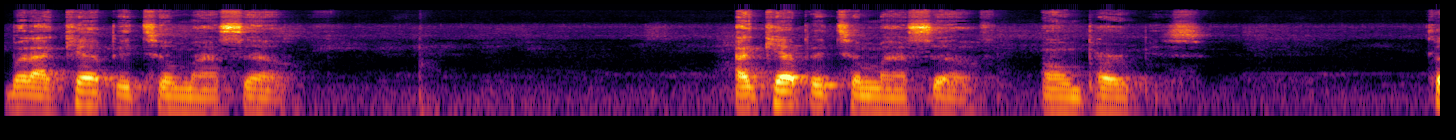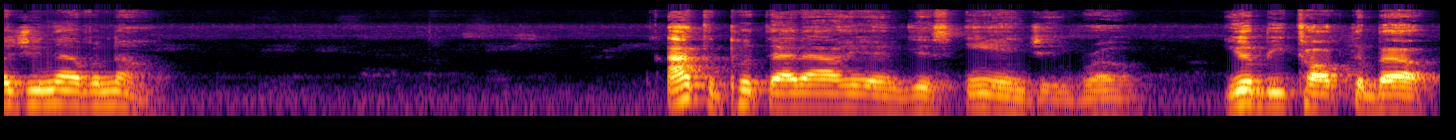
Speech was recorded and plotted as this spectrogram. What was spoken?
But I kept it to myself. I kept it to myself on purpose. Because you never know. I could put that out here and just end you, bro. You'll be talked about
